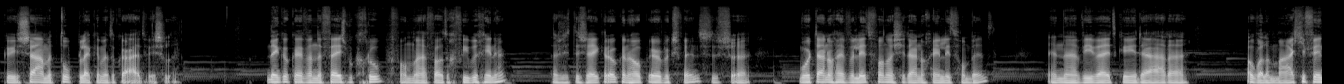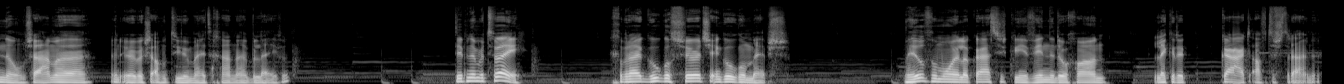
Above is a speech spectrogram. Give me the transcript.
kun je samen topplekken met elkaar uitwisselen. Denk ook even aan de Facebookgroep van uh, Fotografiebeginner. Daar zitten zeker ook een hoop Urbex fans, dus uh, word daar nog even lid van als je daar nog geen lid van bent. En wie weet kun je daar ook wel een maatje vinden om samen een Urbex avontuur mee te gaan beleven. Tip nummer 2. Gebruik Google Search en Google Maps. Heel veel mooie locaties kun je vinden door gewoon lekker de kaart af te struinen.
